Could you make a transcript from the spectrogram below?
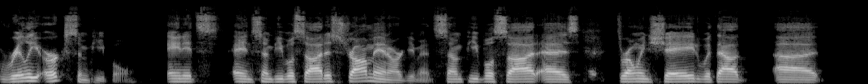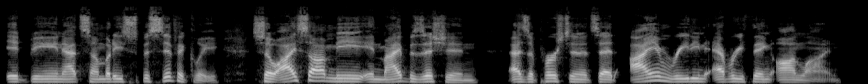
really irks some people. And it's and some people saw it as straw man arguments. Some people saw it as throwing shade without uh, it being at somebody specifically. So I saw me in my position as a person that said, I am reading everything online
